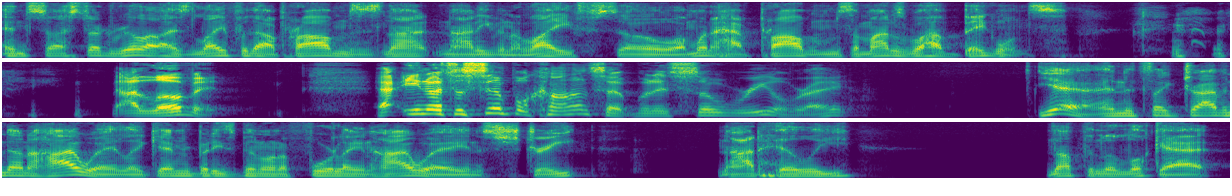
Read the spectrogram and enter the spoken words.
And so I started to realize life without problems is not not even a life. So I'm going to have problems. I might as well have big ones. I love it. Uh, you know, it's a simple concept, but it's so real, right? Yeah, and it's like driving down a highway. Like everybody's been on a four lane highway and it's straight, not hilly, nothing to look at.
